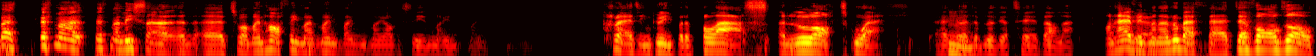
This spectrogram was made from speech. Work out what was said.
beth, beth mae ma Lisa yn, uh, mae'n hoffi, mae'n mae, mae, mae obviously yn, mae'n mae, mae credu'n gryf bod y blas yn lot gwell uh, gyda mm. defnyddio te fel yna. Ond hefyd yeah. mae yna rhywbeth uh, defodol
